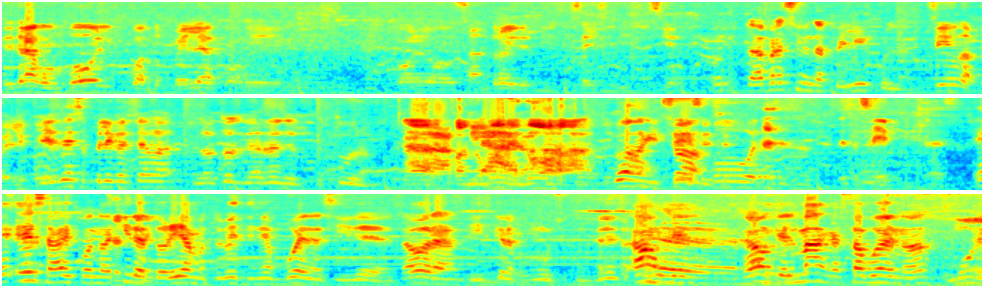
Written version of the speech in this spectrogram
de Dragon Ball cuando pelea con, el- con los androides 16 y 17. Habrá sido una película. Sí, una Y película. es de esa película que se llama Los dos guerreros del futuro. Ah, cuando muere Gohan. Gohan y Sí, sí, sí. Esa, esa es épica. Esa. E- Esa es cuando Akira. Toriyama todavía tenía buenas ideas. Ahora discrepo mucho con ustedes. Aunque, aunque el manga está bueno. ¿eh? Muy,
